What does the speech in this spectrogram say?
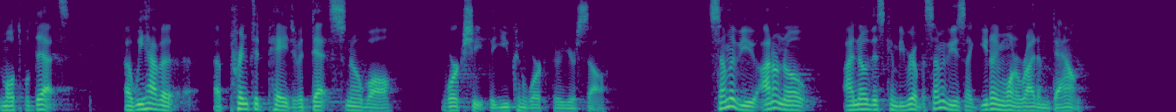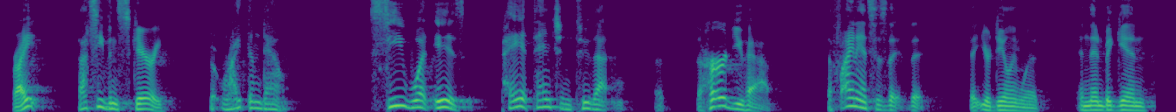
multiple debts, uh, we have a, a printed page of a debt snowball worksheet that you can work through yourself. Some of you, I don't know, I know this can be real, but some of you, it's like you don't even want to write them down, right? That's even scary, but write them down. See what is. Pay attention to that, the herd you have, the finances that, that, that you're dealing with, and then begin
